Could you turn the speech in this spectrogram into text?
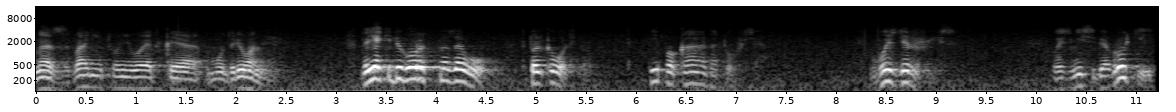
Название у него такое мудреное. Да я тебе город назову. Только вот что. Ты пока готовься. Воздержись. Возьми себя в руки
